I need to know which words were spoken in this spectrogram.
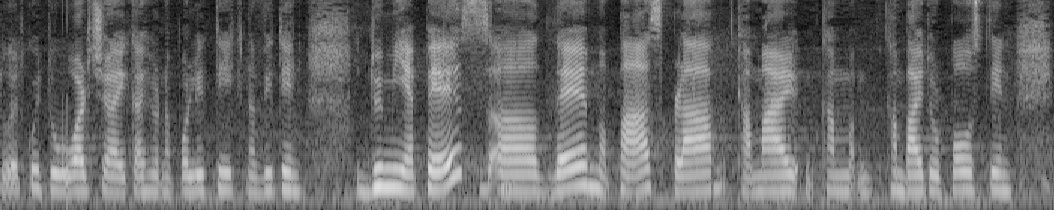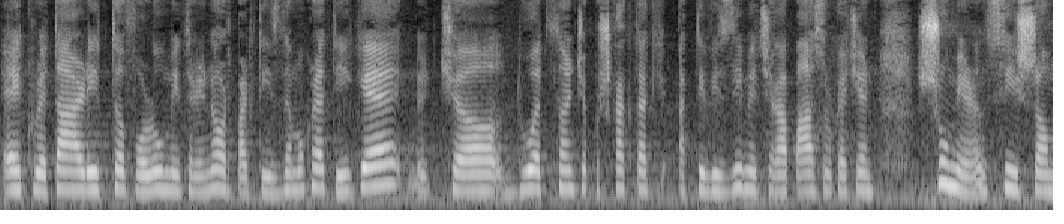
Duhet kujtuar që ai ka hyrë në politikë në vitin 2005 uh, dhe më pas pra ka marr ka, ka mbajtur postin e kryetarit të Forumit Rinor të Partisë Demokratike që duhet thënë që për shkak të Aktivizimit që ka pasur ka qenë shumë i rëndësishëm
